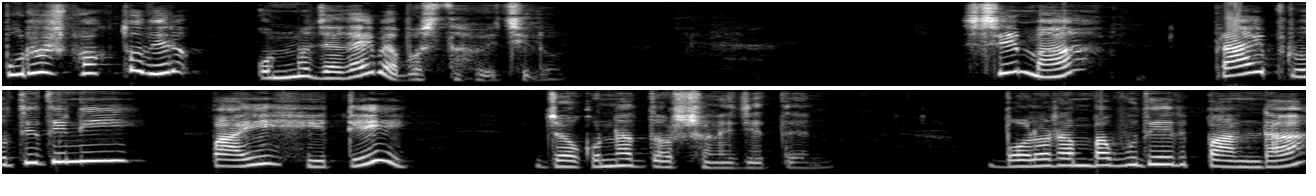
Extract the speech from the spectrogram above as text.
পুরুষ ভক্তদের অন্য জায়গায় ব্যবস্থা হয়েছিল। শ্রীমা প্রায় প্রতিদিনই পায়ে হেঁটে জগন্নাথ দর্শনে যেতেন। বলরাম বাবুদের পাণ্ডা,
